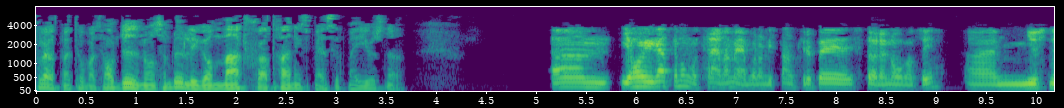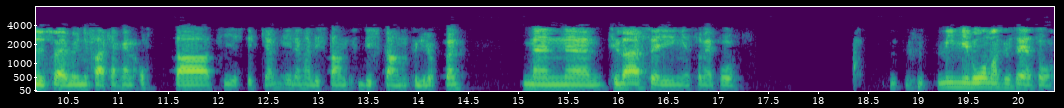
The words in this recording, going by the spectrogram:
förlåt mig Thomas, har du någon som du ligger och matchar träningsmässigt med just nu? Um, jag har ju ganska många att träna med. Vår distansgrupp är större än någonsin. Um, just nu så är vi ungefär kanske en åtta, tio stycken i den här distans, distansgruppen. Men uh, tyvärr så är det ju ingen som är på min nivå, om man ska säga så.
